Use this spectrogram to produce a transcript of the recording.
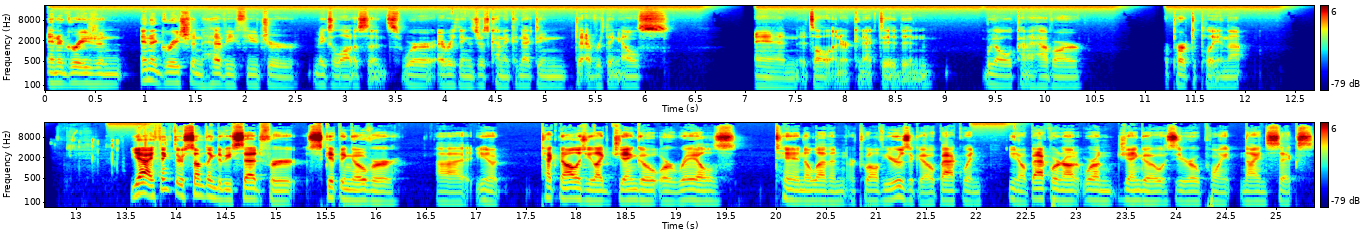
integration integration heavy future makes a lot of sense where everything's just kind of connecting to everything else and it's all interconnected and we all kind of have our our part to play in that yeah i think there's something to be said for skipping over uh, you know technology like django or rails 10 11 or 12 years ago back when you know back when we're on, we're on django 0.96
